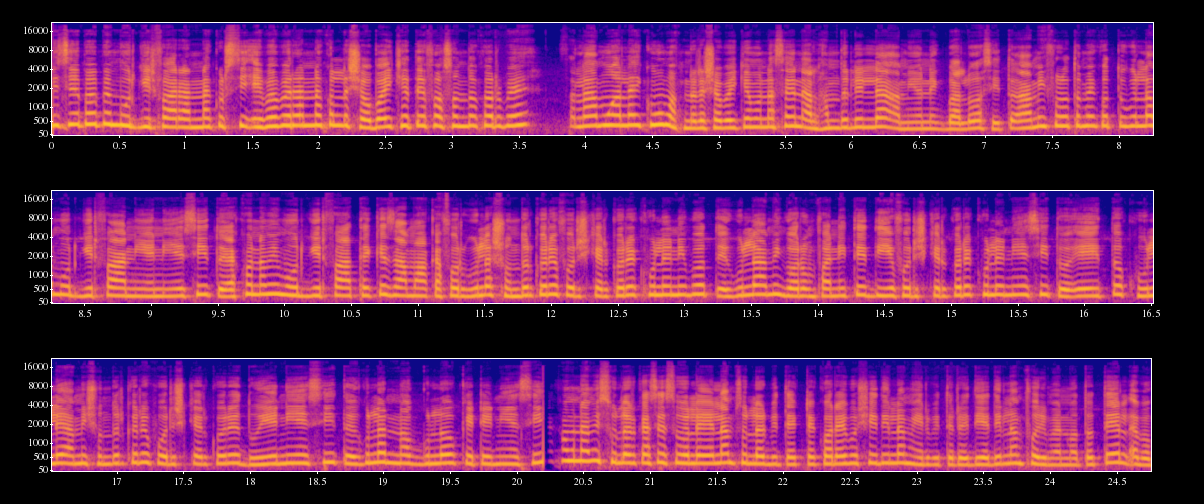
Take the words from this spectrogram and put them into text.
আমি যেভাবে মুরগির ফা রান্না করছি, এভাবে রান্না করলে সবাই খেতে পছন্দ করবে। সালামু আলাইকুম, আপনারা সবাই কেমন আছেন? আলহামদুলিল্লাহ, আমি অনেক ভালো আছি। তো আমি প্রথমে কতগুলো মুরগির ফা নিয়ে নিয়েছি। তো এখন আমি মুরগির ফা থেকে জামা কাপড়গুলো সুন্দর করে পরিষ্কার করে খুলে নিব। তো এগুলো আমি গরম পানিতে দিয়ে পরিষ্কার করে খুলে নিয়েছি। তো এই তো খুলে আমি সুন্দর করে পরিষ্কার করে ধুয়ে নিয়েছি। তো এগুলোর নখগুলোও কেটে নিয়েছি। এখন আমি চুলার কাছে চলে এলাম। চুলার ভিতরে একটা কড়াই বসিয়ে দিলাম। এর ভিতরে দিয়ে দিলাম পরিমাণ মতো তেল এবং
